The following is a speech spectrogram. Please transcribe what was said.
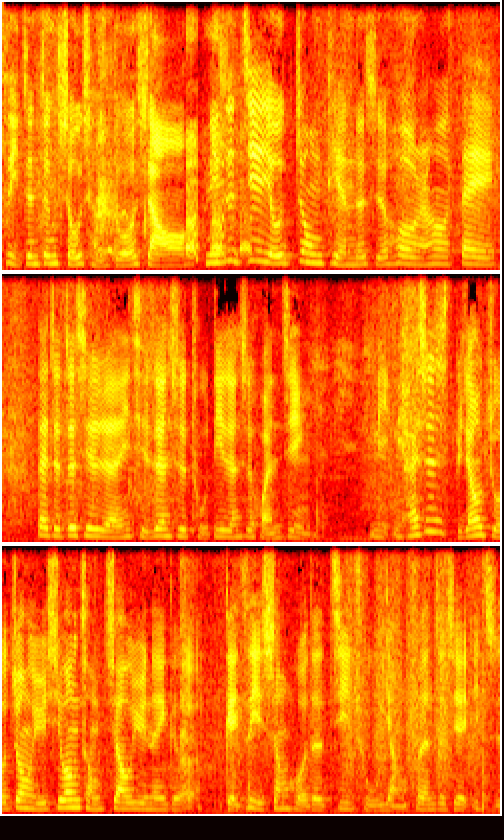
自己真正收成多少哦，你是借由种田的时候，然后带带着这些人一起认识土地、认识环境。你你还是比较着重于希望从教育那个给自己生活的基础养分这些一直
